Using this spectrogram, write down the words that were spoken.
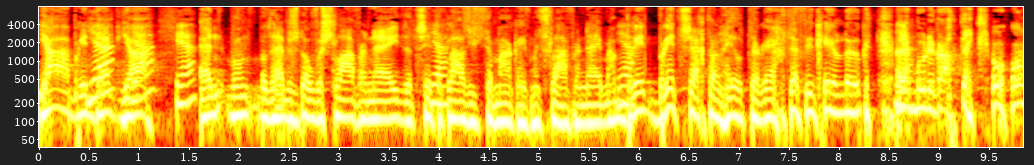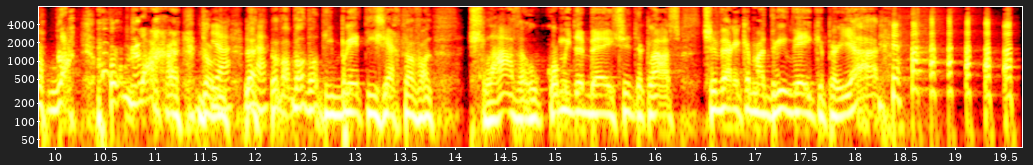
Ja, Brit Ja, Deck, ja. En, want, want dan hebben ze het over slavernij. Dat Sinterklaas iets te maken heeft met slavernij. Maar. Brit, Brit zegt dan heel terecht. Dat vind ik heel leuk. En dan moet ik altijd zo om lach- om lachen. Want- want die Brit die zegt dan van... Slaven, hoe kom je erbij, Sinterklaas? Ze werken maar drie weken per jaar.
